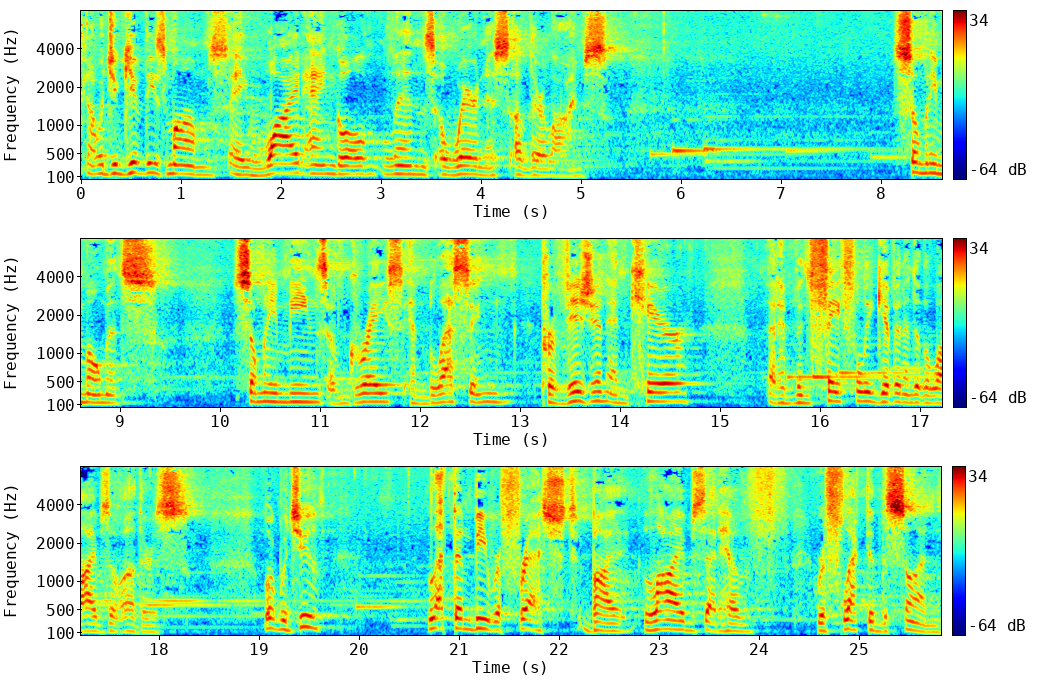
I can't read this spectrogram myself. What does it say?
God, would you give these moms a wide angle lens awareness of their lives? So many moments so many means of grace and blessing, provision and care that have been faithfully given into the lives of others. Lord, would you let them be refreshed by lives that have reflected the sun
